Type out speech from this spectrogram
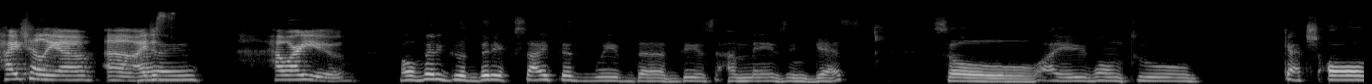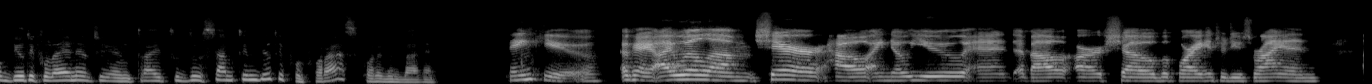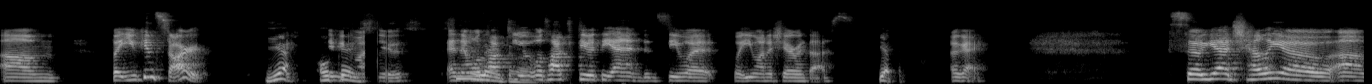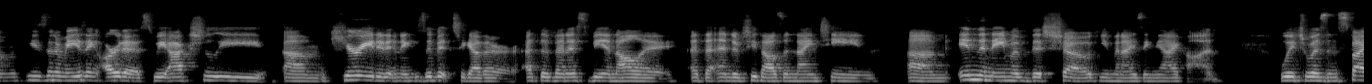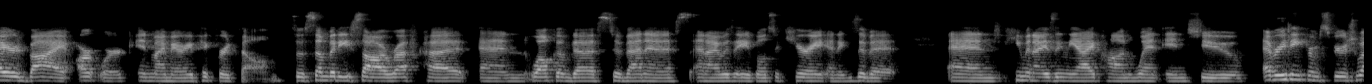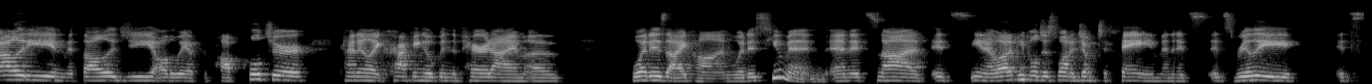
Hi, Chelio. Um, I just, Hi. how are you? Oh, very good. Very excited with uh, this amazing guest. So I want to catch all beautiful energy and try to do something beautiful for us, for everybody. Thank you. Okay, I will um, share how I know you and about our show before I introduce Ryan. Um, but you can start Yeah. if you Okay. want to, See and then we'll talk to you. We'll talk to you at the end and see what what you want to share with us. Yep. Okay. So yeah, Chelio, um, he's an amazing artist. We actually um, curated an exhibit together at the Venice Biennale at the end of 2019 um, in the name of this show, Humanizing the Icon, which was inspired by artwork in my Mary Pickford film. So somebody saw a rough cut and welcomed us to Venice, and I was able to curate an exhibit and humanizing the icon went into everything from spirituality and mythology all the way up to pop culture kind of like cracking open the paradigm of what is icon what is human and it's not it's you know a lot of people just want to jump to fame and it's it's really it's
